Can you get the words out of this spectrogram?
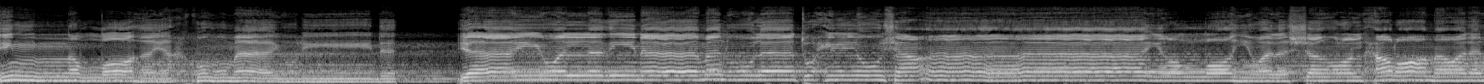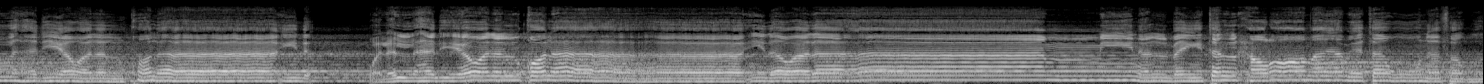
إن الله يحكم ما يريد. يا أيها الذين آمنوا لا تحلوا شعائر الله ولا الشهر الحرام ولا الهدي ولا القلائد ولا الهدي ولا القلائد ولا آمين. البيت الحرام يبتغون فضلا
